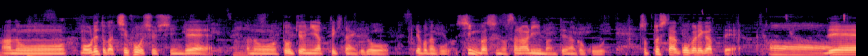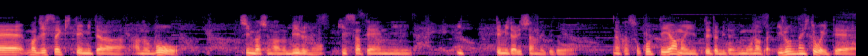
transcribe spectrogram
うん。あのーまあ、俺とか地方出身で、うん。あのー東京にやってきたんやけど、やっぱなんかこう、新橋のサラリーマンってなんかこう、ちょっとした憧れがあって、で、まあ、実際来てみたら、あの、某新橋のあのビルの喫茶店に行ってみたりしたんだけどなんかそこってヤーマン言ってたみたいにもうなんかいろんな人がいて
